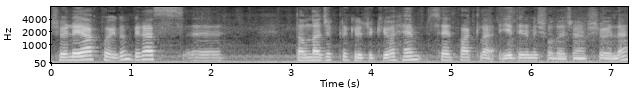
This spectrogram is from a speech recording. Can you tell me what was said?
Şöyle yağ koydum. Biraz e, damlacıklı gözüküyor. Hem selpakla yedirmiş olacağım şöyle.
